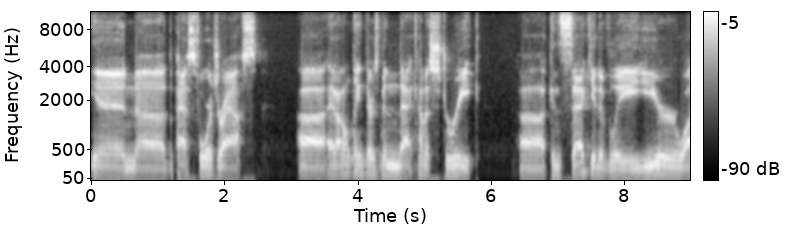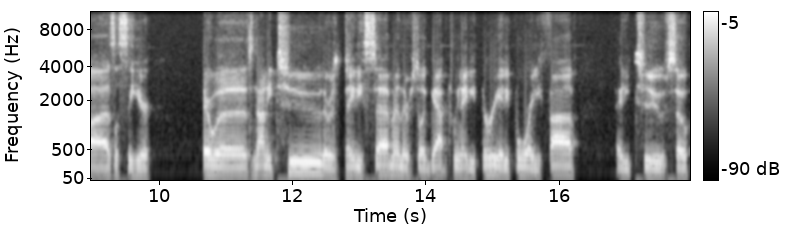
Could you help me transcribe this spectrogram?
in uh, the past four drafts, uh, and I don't think there's been that kind of streak uh, consecutively year wise. Let's see here. There was 92, there was 87, there was still a gap between 83, 84, 85, 82. So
